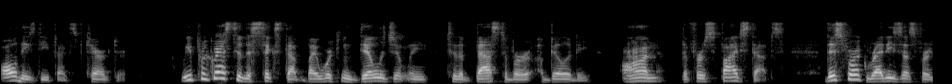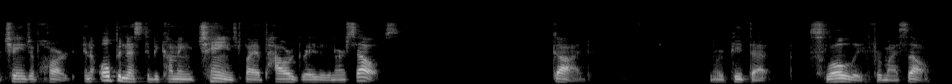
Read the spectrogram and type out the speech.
all these defects of character. We progress to the sixth step by working diligently to the best of our ability on the first five steps. This work readies us for a change of heart, and an openness to becoming changed by a power greater than ourselves. God. Repeat that slowly for myself.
